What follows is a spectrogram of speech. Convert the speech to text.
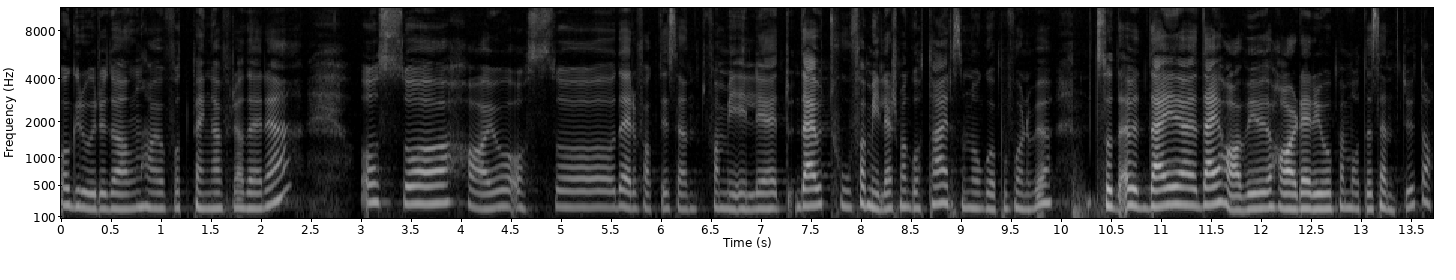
Og Groruddalen har jo fått penger fra dere. Og så har jo også dere faktisk sendt familie Det er jo to familier som har gått her, som nå går på Fornebu. Så de, de har, vi, har, dere jo på en måte sendt ut. da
